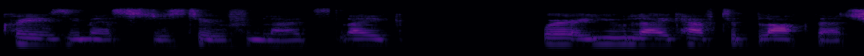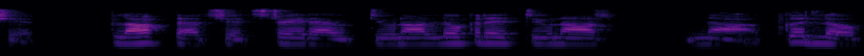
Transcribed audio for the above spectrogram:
crazy messages too from lads, like where you like have to block that shit. Block that shit straight out. Do not look at it. Do not. Nah. Good luck.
